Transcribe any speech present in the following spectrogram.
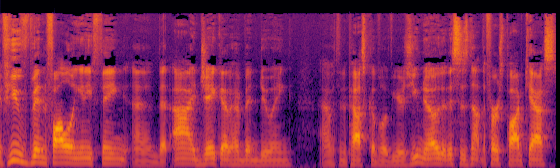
if you've been following anything uh, that I, Jacob, have been doing uh, within the past couple of years, you know that this is not the first podcast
